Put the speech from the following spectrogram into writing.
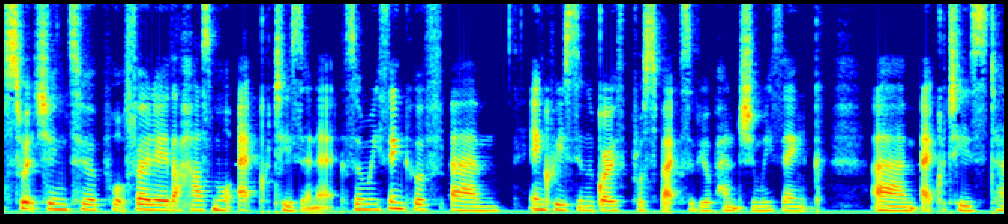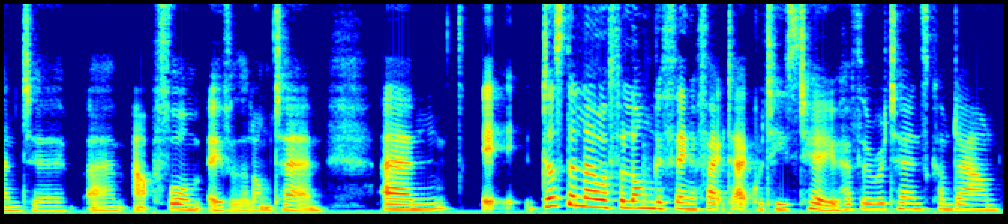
switching to a portfolio that has more equities in it, so when we think of um, increasing the growth prospects of your pension, we think um, equities tend to um, outperform over the long term. Um, it, does the lower for longer thing affect equities too? Have the returns come down?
